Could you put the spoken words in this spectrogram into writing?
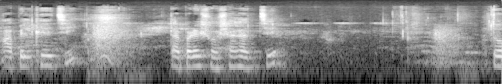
আপেল খেয়েছি, তারপরে শসা খাচ্ছি। তো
